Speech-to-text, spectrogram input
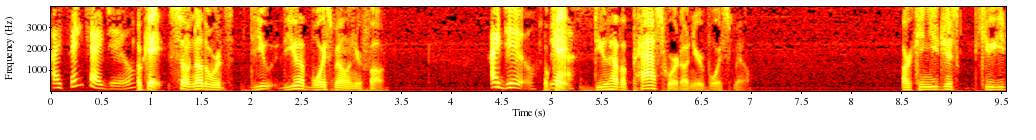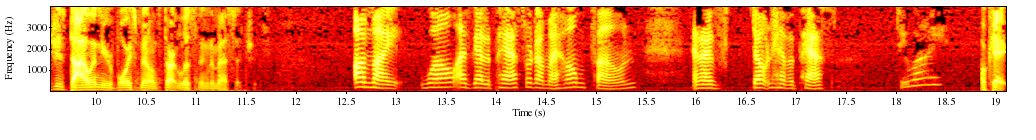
I think I do. Okay. So in other words, do you do you have voicemail on your phone? I do. Okay. Yes. Do you have a password on your voicemail? Or can you just can you just dial into your voicemail and start listening to messages? on my well, I've got a password on my home phone, and I don't have a pass. Do I? Okay,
